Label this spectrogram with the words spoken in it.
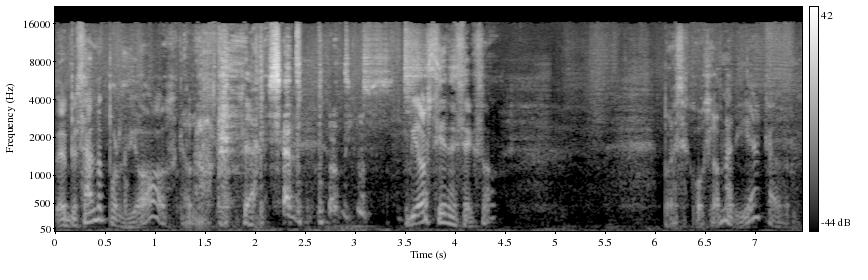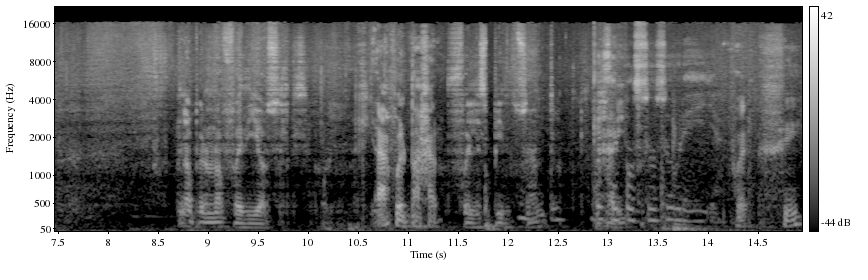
empezando por Dios, cabrón. O sea, Santo por Dios. Dios tiene sexo. Pues se cogió a María, cabrón. No, pero no fue Dios el que se cogió. Ya fue el pájaro. Fue el Espíritu Santo. Que se posó sobre ella. Fue, sí.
